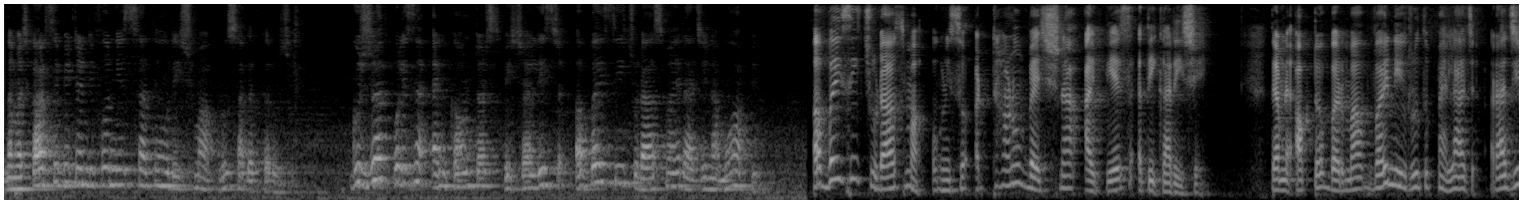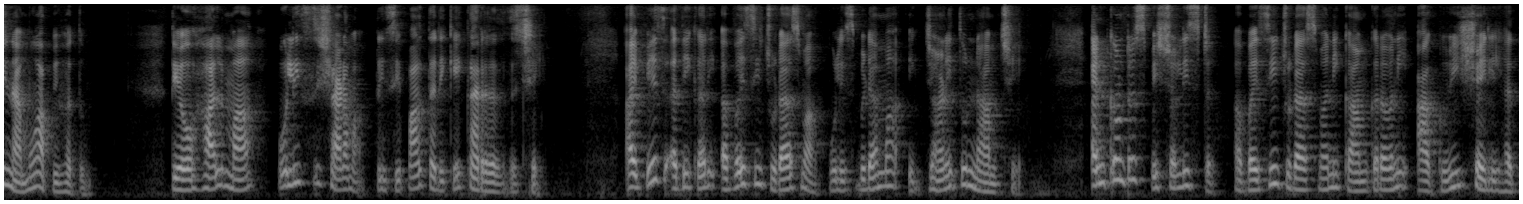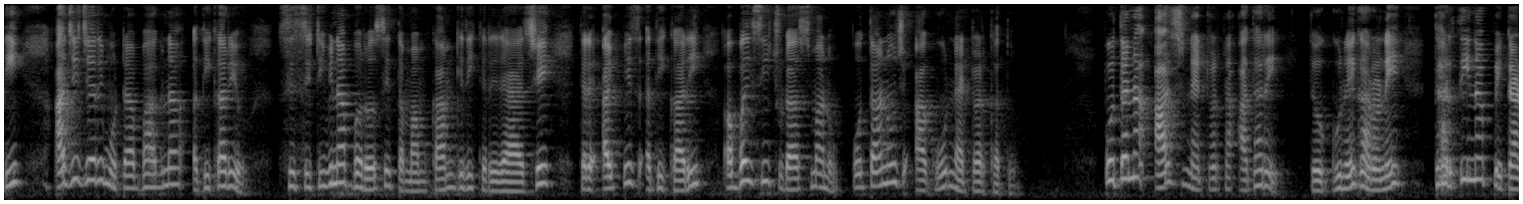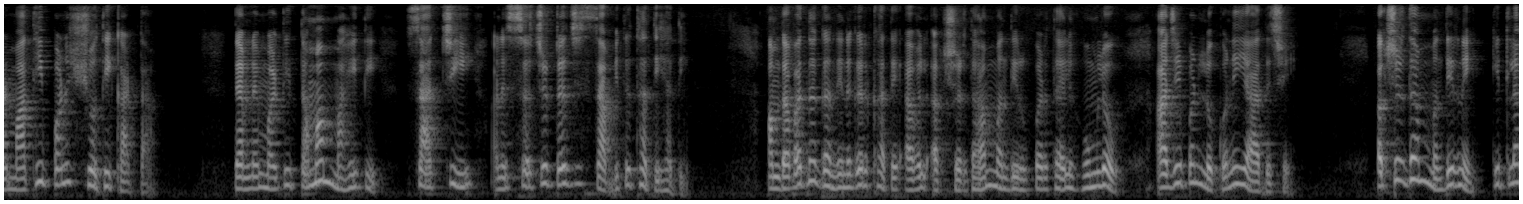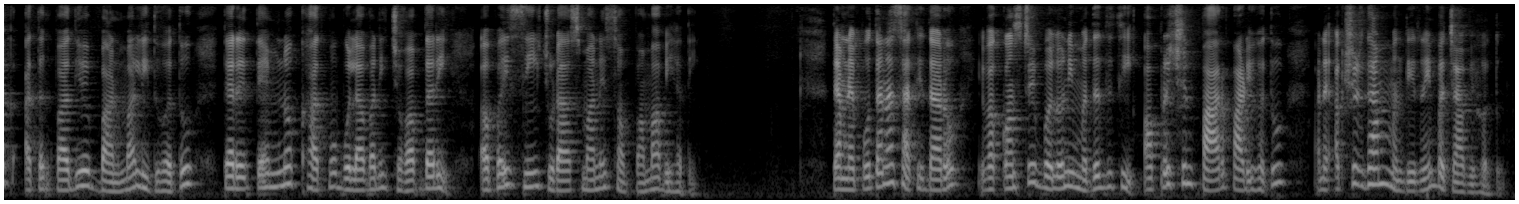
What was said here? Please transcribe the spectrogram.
નમસ્કાર CB twenty four news સાથે હું રેશમા આપનું સ્વાગત કરું છું. ગુજરાત પોલીસના એન્કાઉન્ટર સ્પેશિયાલિસ્ટ અભયસિંહ ચુડાસમાએ રાજીનામું આપ્યું. અભયસિંહ ચુડાસમા ઓગણીસો અઠ્ઠાણું બેચના આઈપીએસ અધિકારી છે. તેમણે ઓક્ટોબરમાં વય નિવૃત્ત પહેલાં જ રાજીનામું આપ્યું હતું. તેઓ હાલમાં પોલીસ શાળામાં પ્રિન્સિપાલ તરીકે કાર્યરત છે. આઈપીએસ અધિકારી અભયસિંહ ચુડાસમા પોલીસ બેડામાં એક જાણીતું નામ છે. એન્કાઉન્ટર સ્પેશિયાલિસ્ટ અભયસિંહ ચુડાસમાની કામ કરવાની આગવી શૈલી હતી. આજે જ્યારે મોટાભાગના અધિકારીઓ સીસીટીવીના ભરોસે તમામ કામગીરી કરી રહ્યા છે, ત્યારે આઈપીએસ અધિકારી અભયસિંહ ચુડાસમાનું પોતાનું જ આગવું નેટવર્ક હતું. પોતાના આ જ નેટવર્કના આધારે તેઓ ગુનેગારોને ધરતીના પેટાળમાંથી પણ શોધી કાઢતા. તેમને મળતી તમામ માહિતી સાચી અને સચોટ જ સાબિત થતી હતી. અમદાવાદના ગાંધીનગર ખાતે આવેલ અક્ષરધામ મંદિર ઉપર થયેલ હુમલો આજે પણ લોકોને યાદ છે. અક્ષરધામ મંદિરને કેટલાક આતંકવાદીઓએ બાનમાં લીધું હતું ત્યારે તેમનો ખાત્મો બોલાવવાની જવાબદારી અભયસિંહ ચુડાસમાને સોંપવામાં આવી હતી. તેમણે પોતાના સાથીદારો એવા કોન્સ્ટેબલોની મદદથી ઓપરેશન પાર પાડ્યું હતું અને અક્ષરધામ મંદિરને બચાવ્યું હતું.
